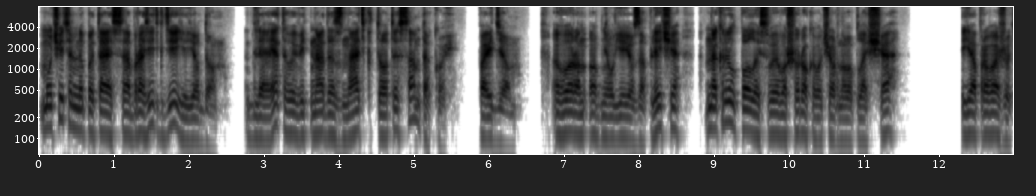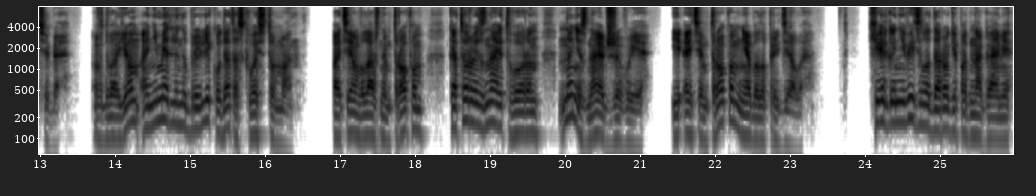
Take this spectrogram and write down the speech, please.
мучительно пытаясь сообразить, где ее дом. «Для этого ведь надо знать, кто ты сам такой. Пойдем». Ворон обнял ее за плечи, накрыл полой своего широкого черного плаща. «Я провожу тебя». Вдвоем они медленно брели куда-то сквозь туман. По тем влажным тропам, которые знает ворон, но не знают живые. И этим тропам не было предела. Хельга не видела дороги под ногами,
